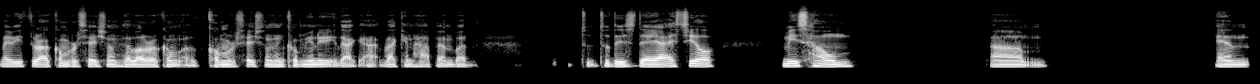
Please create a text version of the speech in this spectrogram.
maybe through our conversations a lot of com- conversations in community that that can happen but to, to this day i still miss home um and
